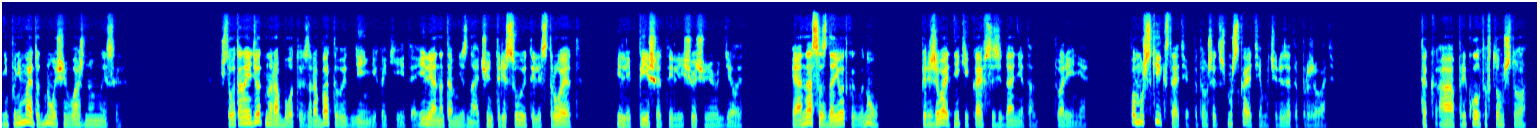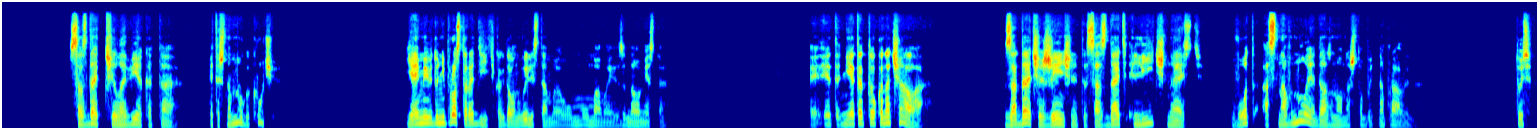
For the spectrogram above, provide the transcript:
не понимают одну очень важную мысль. Что вот она идет на работу и зарабатывает деньги какие-то, или она там, не знаю, что-нибудь рисует или строит, или пишет, или еще что-нибудь делает. И она создает, как бы, ну, переживает некий кайф созидания, там, творения. По-мужски, кстати, потому что это же мужская тема, через это проживать. Так, а прикол-то в том, что создать человека-то это ж намного круче. Я имею в виду не просто родить, когда он вылез там э, у, мамы из одного места. Э, это не это только начало. Задача женщины – это создать личность. Вот основное должно на что быть направлено. То есть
